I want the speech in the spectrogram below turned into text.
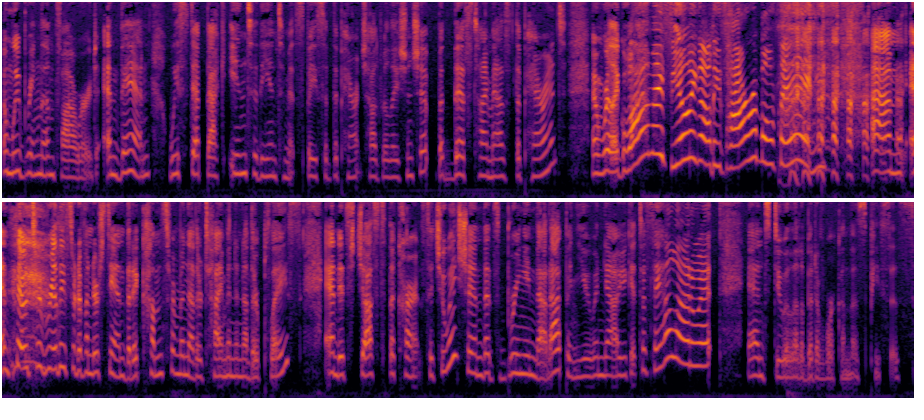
and we bring them forward. And then we step back into the intimate space of the parent child relationship, but this time as the parent. And we're like, why am I feeling all these horrible things? um, um, and so to really sort of understand that it comes from another time and another place, and it's just the current situation that's bringing that up in you, and now you get to say hello to it and do a little bit of work on those pieces.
